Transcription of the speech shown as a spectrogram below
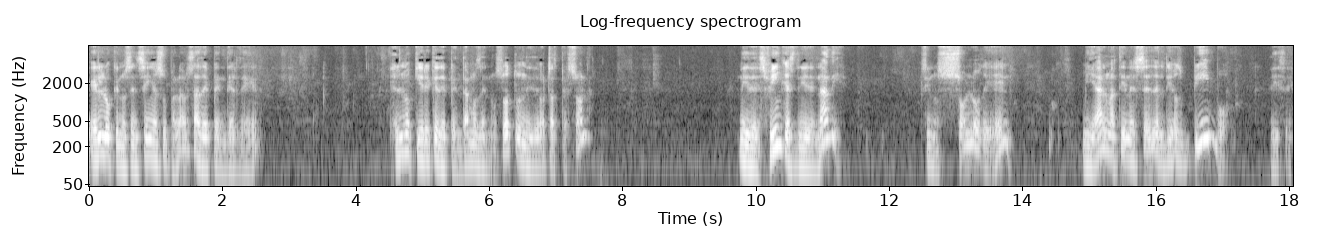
Él lo que nos enseña en su palabra es a depender de Él. Él no quiere que dependamos de nosotros ni de otras personas, ni de esfinges, ni de nadie, sino solo de Él. Mi alma tiene sed del Dios vivo, dice.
